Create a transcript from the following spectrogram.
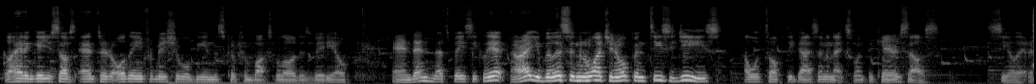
go ahead and get yourselves entered. All the information will be in the description box below this video. And then that's basically it. All right, you've been listening and watching Open TCGs. I will talk to you guys in the next one. Take care of yourselves. See you later.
